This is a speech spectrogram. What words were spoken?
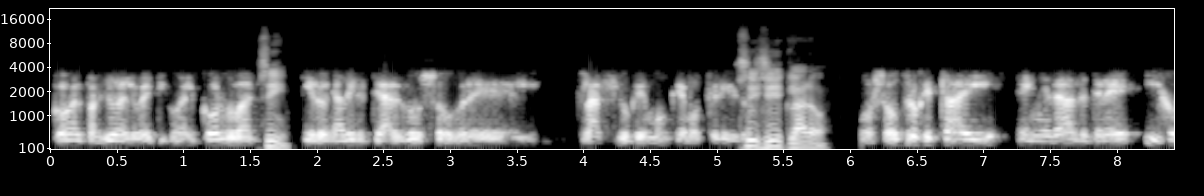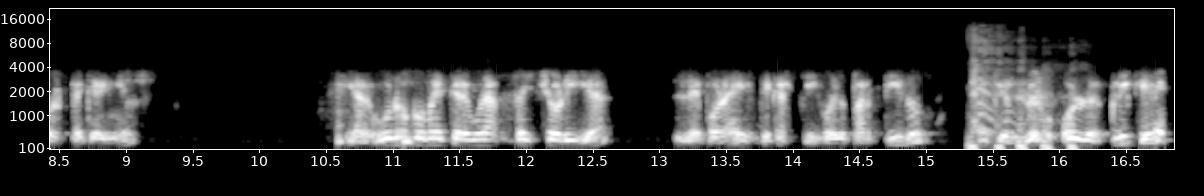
con el partido del Betis con el Córdoba, sí. quiero añadirte algo sobre el clásico que hemos, que hemos tenido. Sí, sí, claro. Vosotros que estáis en edad de tener hijos pequeños, si alguno comete alguna fechoría, le ponéis de castigo el partido y que luego os lo explique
